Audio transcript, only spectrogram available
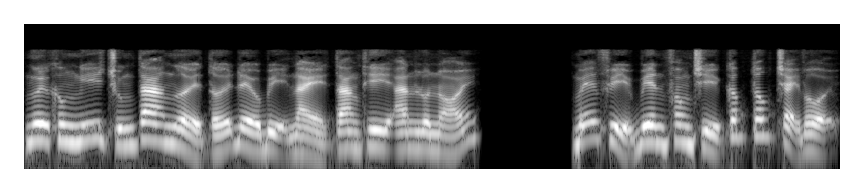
Ngươi không nghĩ chúng ta người tới đều bị này tang thi ăn luôn nói. Mễ phỉ biên phong chỉ cấp tốc chạy vội,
